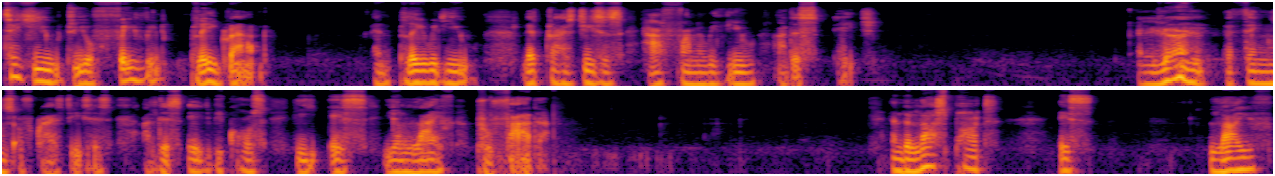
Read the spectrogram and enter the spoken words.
take you to your favorite playground and play with you. Let Christ Jesus have fun with you at this age. And learn the things of Christ Jesus at this age because He is your life provider. And the last part is life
